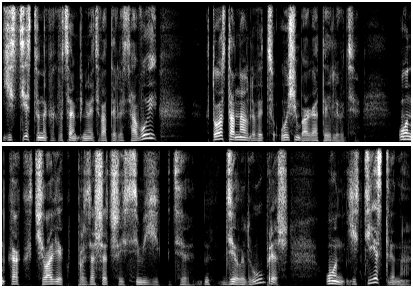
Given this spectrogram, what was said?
естественно, как вы сами понимаете, в отеле «Совой», кто останавливается? Очень богатые люди. Он, как человек, произошедший из семьи, где делали упряжь, он, естественно,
